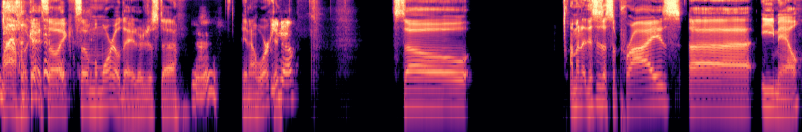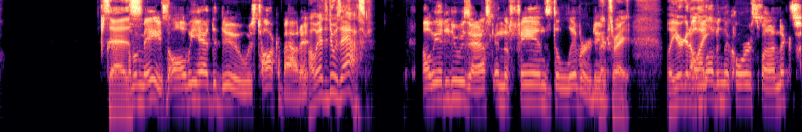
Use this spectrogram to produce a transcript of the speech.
Wow. Okay. So like so Memorial Day, they're just uh Yeah, you know working. You know. So I'm gonna. This is a surprise uh email. Says I'm amazed. All we had to do was talk about it. all we had to do was ask. All we had to do was ask, and the fans deliver, dude. That's right. Well, you're gonna I'm like. loving the correspondence.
